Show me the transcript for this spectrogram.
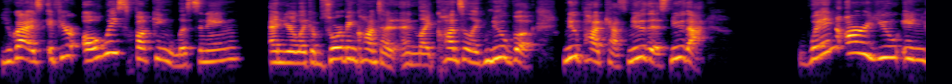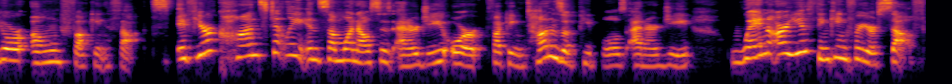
you guys, if you're always fucking listening and you're like absorbing content and like content like new book, new podcast, new this, new that, when are you in your own fucking thoughts? If you're constantly in someone else's energy or fucking tons of people's energy, when are you thinking for yourself?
